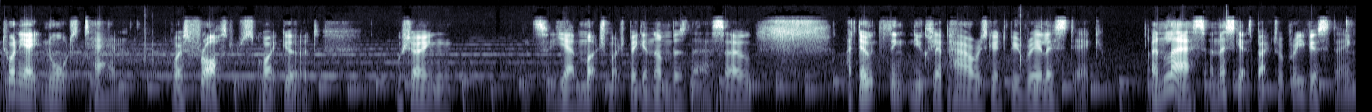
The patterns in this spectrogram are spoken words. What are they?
28, 0 10. Whereas frost, which is quite good, we're showing yeah much much bigger numbers there. So I don't think nuclear power is going to be realistic, unless and this gets back to a previous thing.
